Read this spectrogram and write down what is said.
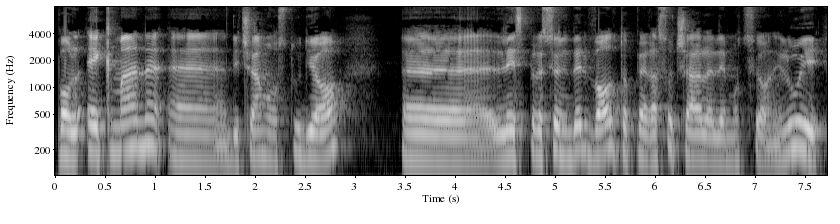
Paul Ekman, eh, diciamo, studiò eh, le espressioni del volto per associarle alle emozioni. Lui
